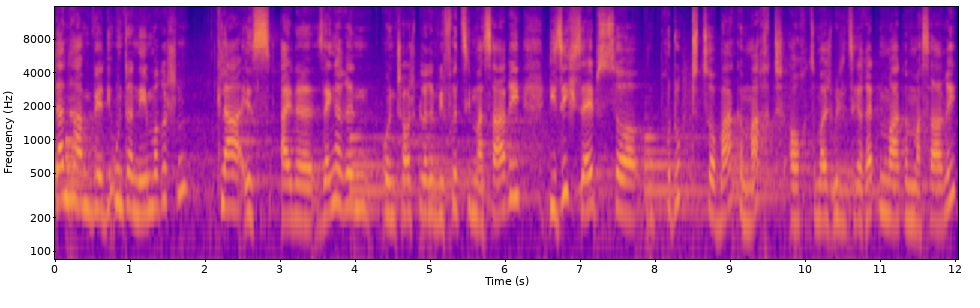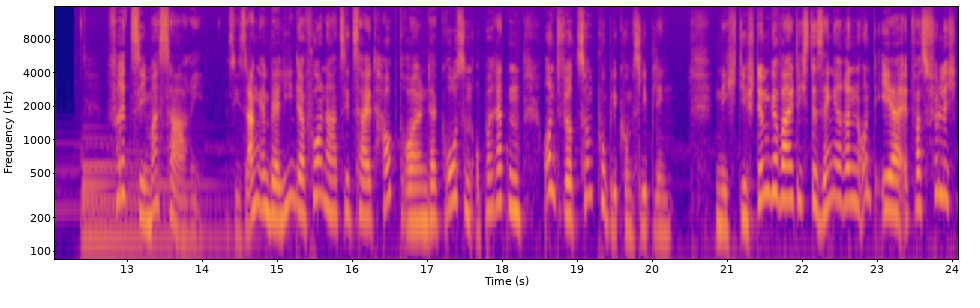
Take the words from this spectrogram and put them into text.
dann haben wir die unternehmerischen, Klar ist eine Sängerin und Schauspielerin wie Fritzi Massari, die sich selbst zur Produkt, zur Marke macht, auch zum Beispiel die Zigarettenmarke Massari. Fritzi Massari. Sie sang in Berlin der Vornazi-Zeit Hauptrollen der großen Operetten und wird zum Publikumsliebling. Nicht die stimmgewaltigste Sängerin und eher etwas füllig,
